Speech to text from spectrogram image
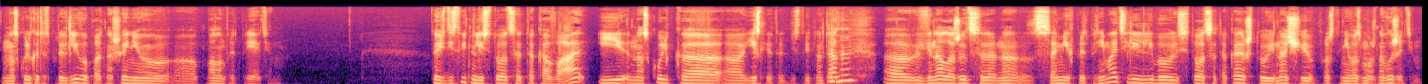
Насколько это справедливо по отношению э, к малым предприятиям? То есть действительно ли ситуация такова, и насколько, э, если это действительно так, э, вина ложится на самих предпринимателей, либо ситуация такая, что иначе просто невозможно выжить им?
